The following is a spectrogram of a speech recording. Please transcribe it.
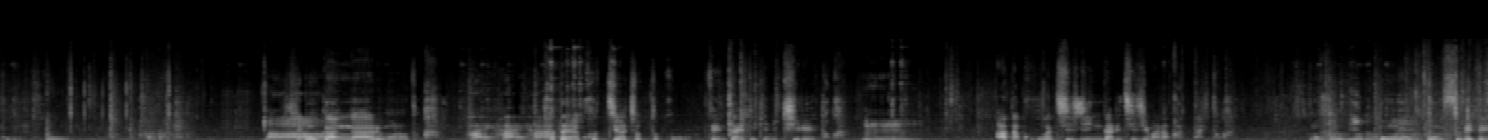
構こうあ脂肪感があるものとか。はいはいは肩やこっちはちょっとこう全体的に綺麗とか。いうん。あとはここが縮んだり縮まなかったりとか。もうこの一本ね。一本すべてに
